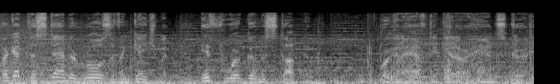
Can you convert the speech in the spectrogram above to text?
Forget the standard rules of engagement. If we're gonna stop him, we're gonna have to get our hands dirty.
